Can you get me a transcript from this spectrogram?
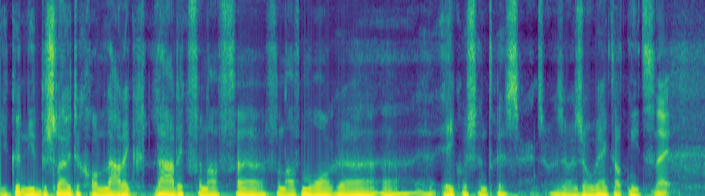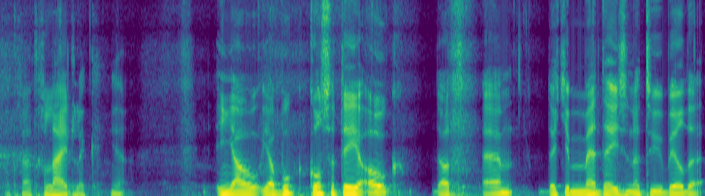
je kunt niet besluiten, gewoon laat ik, laat ik vanaf, uh, vanaf morgen uh, ecocentrist zijn. Zo, zo, zo, werkt dat niet. Nee, het gaat geleidelijk. Ja. In jouw, jouw boek constateer je ook dat, um, dat je met deze natuurbeelden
